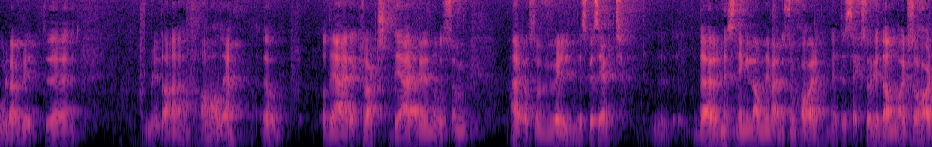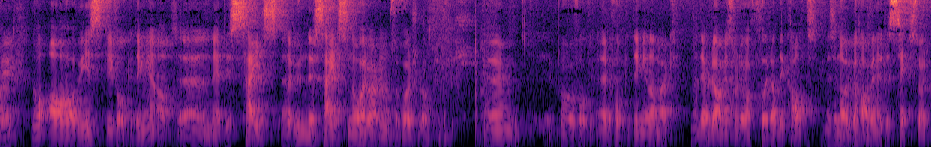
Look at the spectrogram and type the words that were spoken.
Ola blitt, eh, blitt Amalie. Og, og det er klart, det er noe som er også veldig spesielt. Det er nesten ingen land i verden som har ned til seks år. I Danmark så har de nå avvist i Folketinget at uh, ned til 16, under 16 år var det noen som foreslo uh, på Folketinget i Danmark. Men det ble avvist, for det var for radikalt. Mens i Norge har vi ned til seks år.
